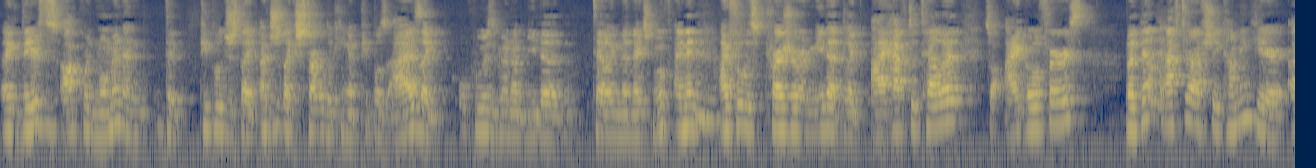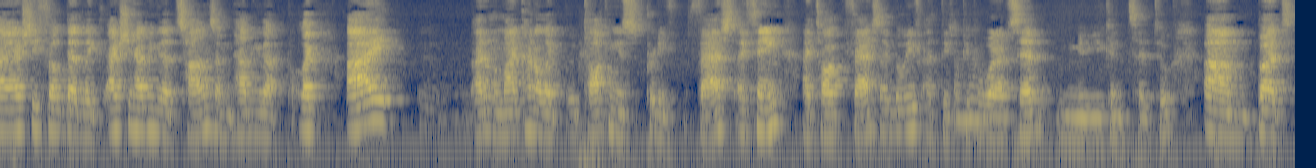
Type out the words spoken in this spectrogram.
like there's this awkward moment and the people just like I just like start looking at people's eyes like who is gonna be the telling the next move? And then mm-hmm. I feel this pressure on me that like I have to tell it so I go first. But then like, after actually coming here I actually felt that like actually having that silence and having that like I I don't know my kind of like talking is pretty fast I think. I talk fast I believe. At least people what I've said. Maybe you can say it too. Um, but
